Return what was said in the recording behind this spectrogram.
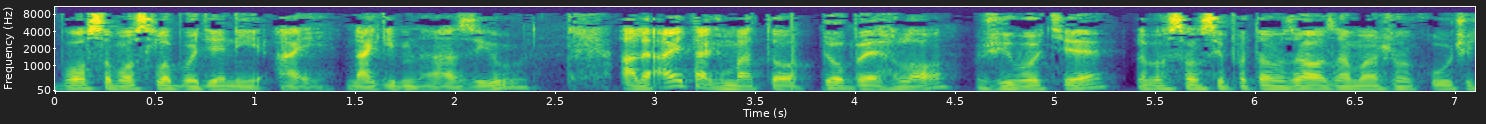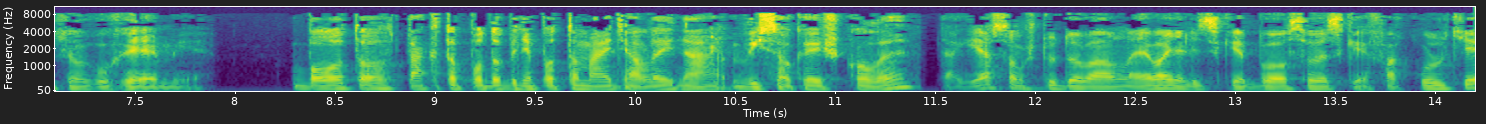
bol som oslobodený aj na gymnáziu. Ale aj tak ma to dobehlo v živote, lebo som si potom vzal za manželku učiteľku chémie. Bolo to takto podobne potom aj ďalej na vysokej škole? Tak ja som študoval na Evangelickej bohosloveckej fakulte.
